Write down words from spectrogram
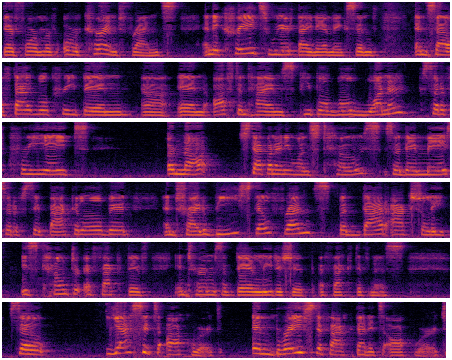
their former or current friends, and it creates weird dynamics and and self doubt will creep in, uh, and oftentimes people will want to sort of create or not step on anyone's toes. So they may sort of sit back a little bit and try to be still friends, but that actually is counter effective in terms of their leadership effectiveness. So, yes, it's awkward. Embrace the fact that it's awkward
